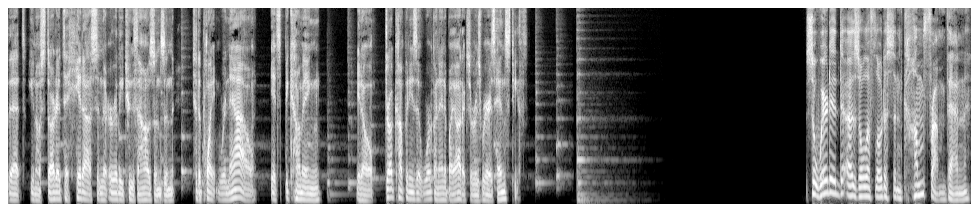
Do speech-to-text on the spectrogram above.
that, you know, started to hit us in the early 2000s and to the point where now it's becoming, you know, drug companies that work on antibiotics are as rare as hen's teeth. So where did uh, come from then,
